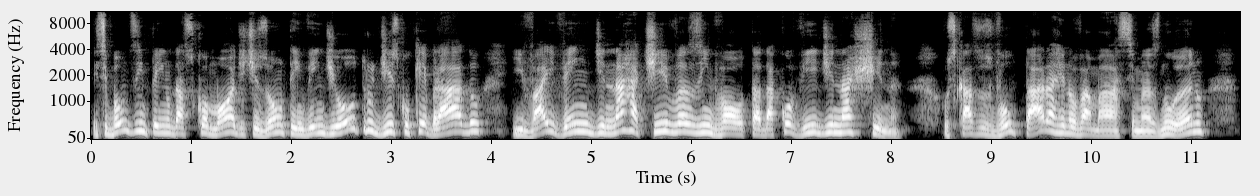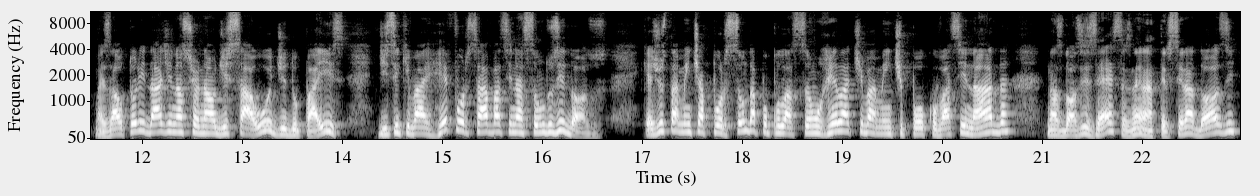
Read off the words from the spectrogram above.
Esse bom desempenho das commodities ontem vem de outro disco quebrado e vai e vem de narrativas em volta da Covid na China. Os casos voltaram a renovar máximas no ano, mas a Autoridade Nacional de Saúde do país disse que vai reforçar a vacinação dos idosos, que é justamente a porção da população relativamente pouco vacinada nas doses extras, né, na terceira dose,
